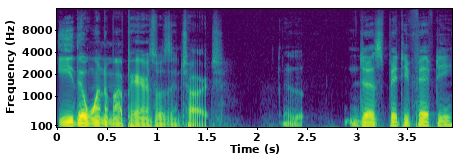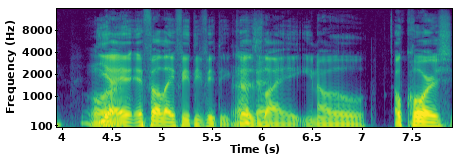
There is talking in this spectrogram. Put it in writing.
either one of my parents was in charge. Just 50-50? yeah, it, it felt like 50-50 because Okay. like you know, of course,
